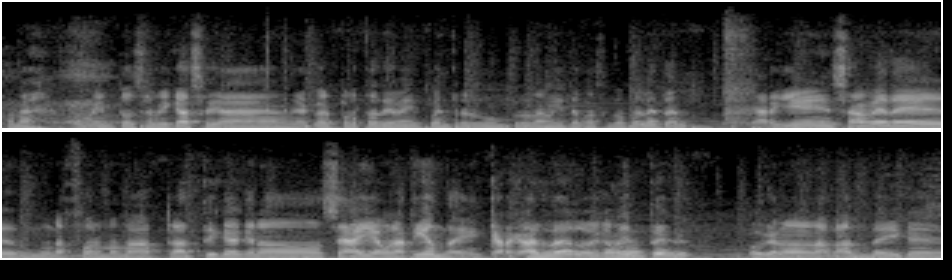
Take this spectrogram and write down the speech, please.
Bueno, pues entonces en mi caso ya voy a coger portátil me encuentro algún programita para hacer papeleta, ¿no? Si alguien sabe de una forma más práctica que no sea ir a una tienda y encargarla, lógicamente, ¿eh? o que nos la mande y que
